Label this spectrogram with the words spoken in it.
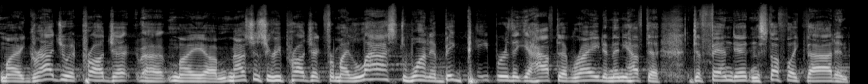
my graduate project, uh, my uh, master's degree project for my last one, a big paper that you have to write and then you have to defend it and stuff like that. And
